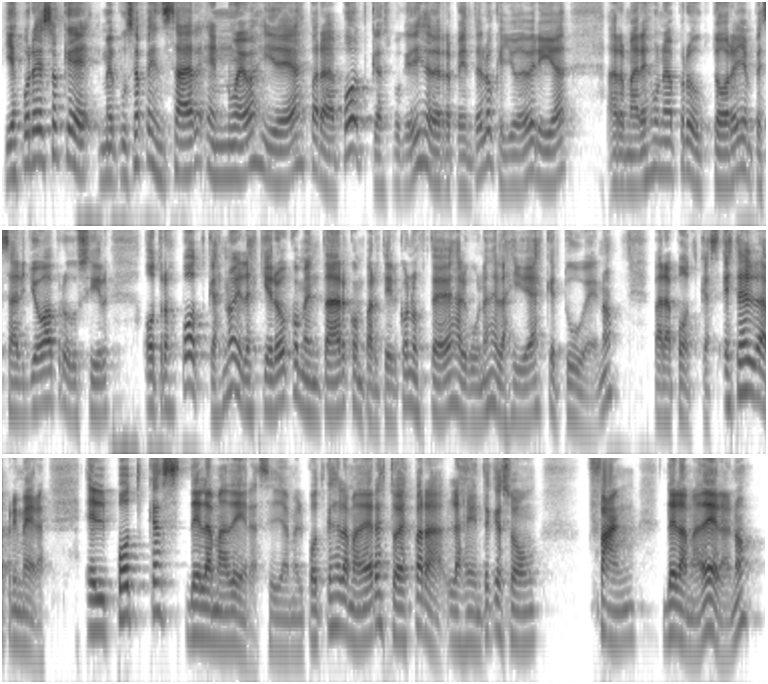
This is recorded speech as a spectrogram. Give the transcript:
Y es por eso que me puse a pensar en nuevas ideas para podcast, porque dije, de repente lo que yo debería armar es una productora y empezar yo a producir otros podcasts, ¿no? Y les quiero comentar, compartir con ustedes algunas de las ideas que tuve, ¿no? Para podcast. Esta es la primera. El podcast de la madera se llama. El podcast de la madera, esto es para la gente que son fan de la madera, ¿no?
